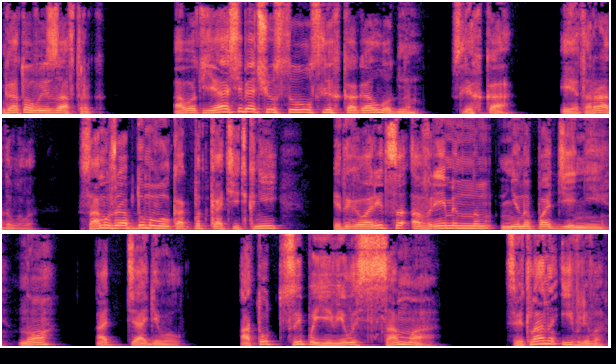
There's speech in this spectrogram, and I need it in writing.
Готовый завтрак. А вот я себя чувствовал слегка голодным. Слегка. И это радовало. Сам уже обдумывал, как подкатить к ней – и договориться о временном ненападении, но оттягивал. А тут Цыпа явилась сама. Светлана Ивлева.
